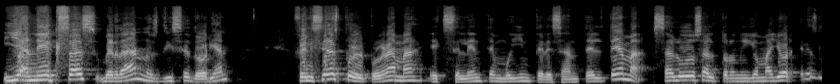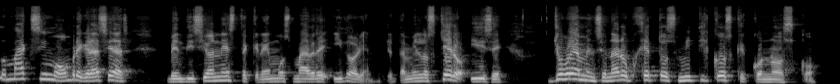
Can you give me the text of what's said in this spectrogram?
y anexas, ¿verdad? Nos dice Dorian. Felicidades por el programa, excelente, muy interesante el tema. Saludos al tornillo mayor, eres lo máximo, hombre, gracias. Bendiciones, te queremos, madre y Dorian. Yo también los quiero. Y dice, yo voy a mencionar objetos míticos que conozco.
